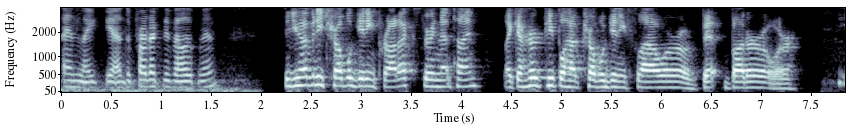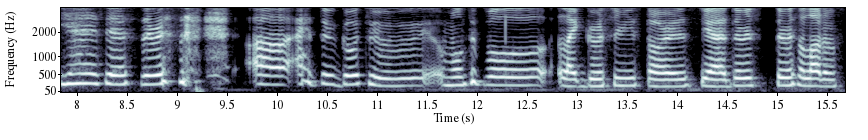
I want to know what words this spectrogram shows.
and like yeah, the product development. Did you have any trouble getting products during that time? Like I heard people have trouble getting flour or bit butter or Yes, yes. There was. Uh, I had to go to multiple like grocery stores. Yeah, there was there was a lot of,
